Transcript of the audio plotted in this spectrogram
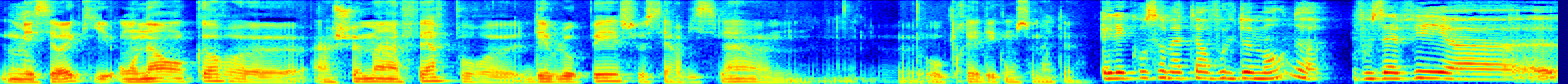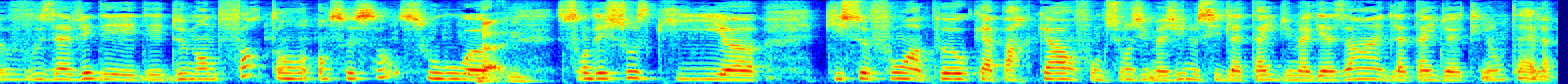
mais c'est vrai qu'on a encore euh, un chemin à faire pour développer ce service-là auprès des consommateurs. Et les consommateurs vous le demandent? Vous avez, euh, vous avez des, des, demandes fortes en, en ce sens ou euh, bah, ce sont des choses qui, euh, qui se font un peu au cas par cas en fonction, j'imagine, aussi de la taille du magasin et de la taille de la clientèle?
